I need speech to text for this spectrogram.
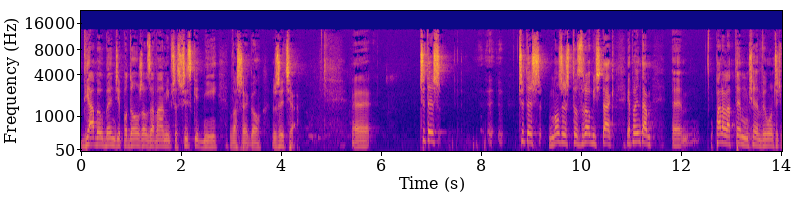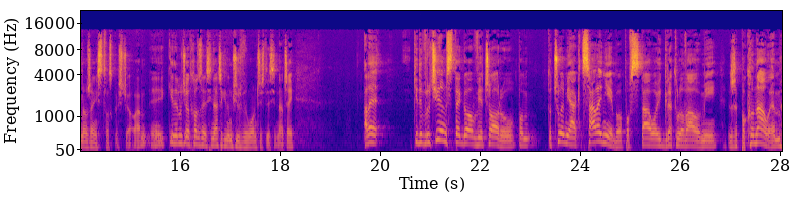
diabeł będzie podążał za wami przez wszystkie dni waszego życia. E, czy też, e, czy też możesz to zrobić tak? Ja pamiętam, e, parę lat temu musiałem wyłączyć małżeństwo z kościoła. E, kiedy ludzie odchodzą, jest inaczej, kiedy musisz wyłączyć, to jest inaczej. Ale kiedy wróciłem z tego wieczoru, to czułem, jak całe niebo powstało i gratulowało mi, że pokonałem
